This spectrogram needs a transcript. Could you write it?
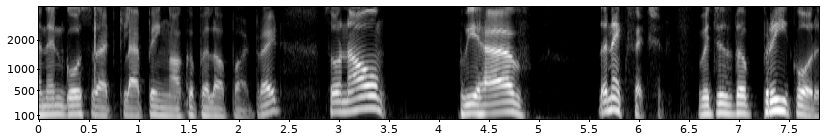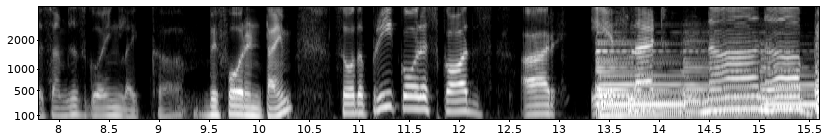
and then goes to that clapping a cappella part, right? So now we have the next section, which is the pre chorus. I'm just going like uh, before in time. So the pre chorus chords are A flat, na na, B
